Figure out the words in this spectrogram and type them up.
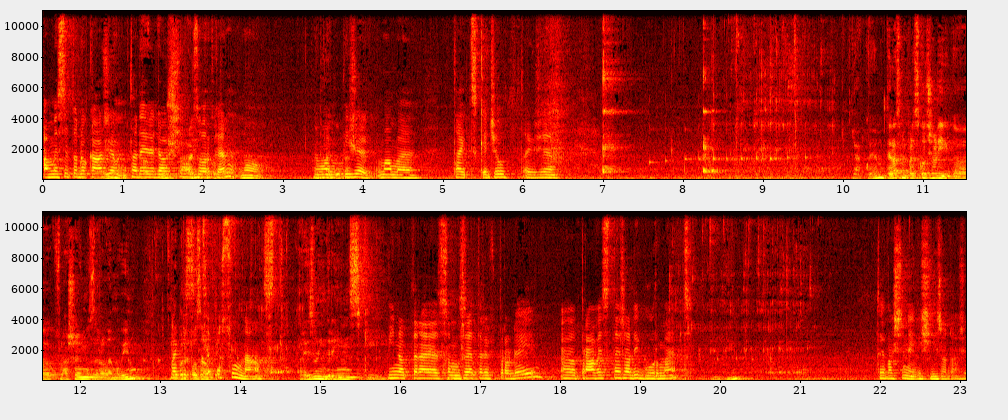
A my si to dokážeme tady A dalším vzorkem. Ako to- No, no víš, že máme tight schedule, takže Ďakujem. Teraz sme preskočili e, k fľašovému zrelému vínu. Dobre pozerám. 2018. Riesling Rínsky. Víno, které je samozřejmě tady v prodeji, eh, právě z té řady Gourmet. To je vaše nejvyšší řada, že?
